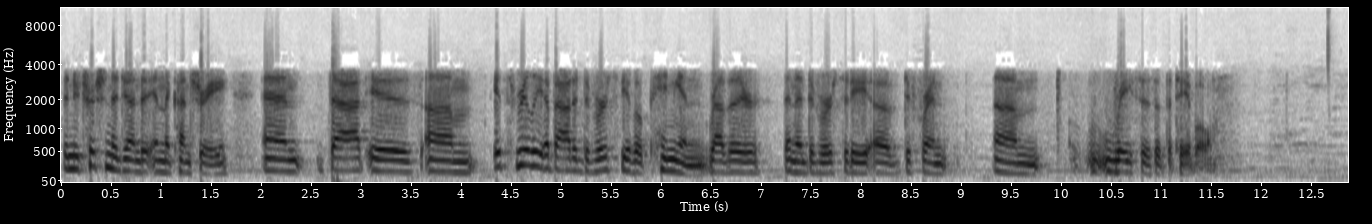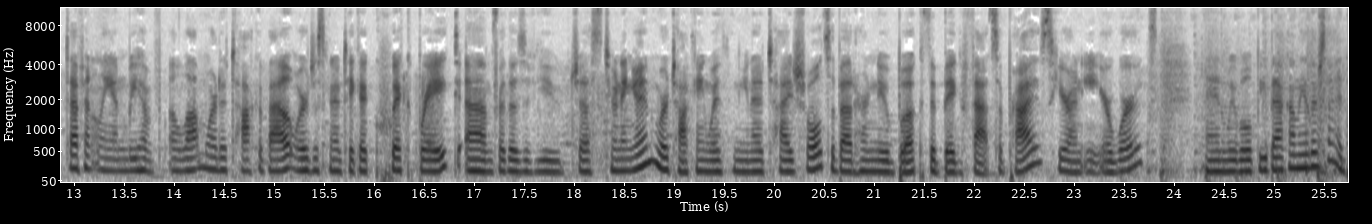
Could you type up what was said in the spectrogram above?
the nutrition agenda in the country, and that is um, it's really about a diversity of opinion rather than a diversity of different um, races at the table. Definitely, and we have a lot more to talk about. We're just going to take a quick break. Um, for those of you just tuning in, we're talking with Nina Teicholz about her new book, The Big Fat Surprise, here on Eat Your Words, and we will be back on the other side.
